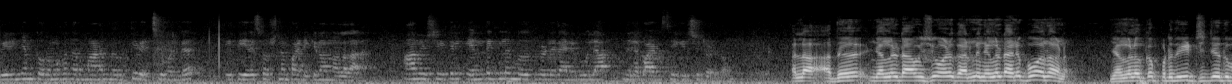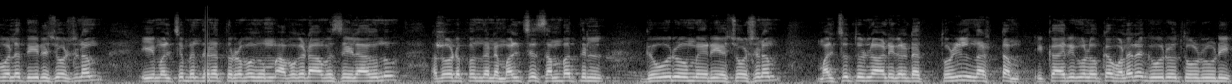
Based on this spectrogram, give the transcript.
വിഴിഞ്ഞം തുറമുഖ നിർമ്മാണം നിർത്തിവെച്ചുകൊണ്ട് ഈ തീരശോഷണം പഠിക്കണമെന്നുള്ളതാണ്. ആ വിഷയത്തിൽ എന്തെങ്കിലും വിധത്തിലുള്ള ഒരു അനുകൂല നിലപാട് സ്വീകരിച്ചിട്ടുണ്ടോ? അല്ല അത് ഞങ്ങളുടെ ആവശ്യമാണ്. കാരണം ഞങ്ങളുടെ അനുഭവം അതാണ്. ഞങ്ങളൊക്കെ പ്രതീക്ഷിച്ചതുപോലെ തീരശോഷണം ഈ മത്സ്യബന്ധന തുറമുഖം അപകടാവസ്ഥയിലാകുന്നു. അതോടൊപ്പം തന്നെ മത്സ്യസമ്പത്തിൽ ഗൗരവമേറിയ ശോഷണം. മത്സ്യത്തൊഴിലാളികളുടെ തൊഴിൽ നഷ്ടം. ഇക്കാര്യങ്ങളൊക്കെ വളരെ ഗൗരവത്തോടുകൂടി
